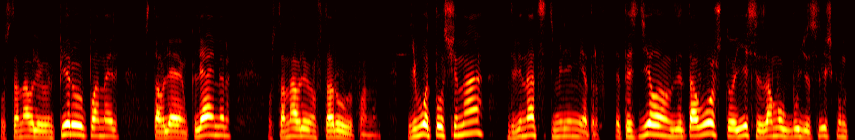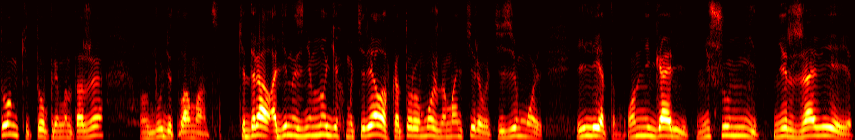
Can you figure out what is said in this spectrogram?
Устанавливаем первую панель, вставляем клеймер, устанавливаем вторую панель. Его толщина 12 миллиметров. Это сделано для того, что если замок будет слишком тонкий, то при монтаже он будет ломаться. Кедрал один из немногих материалов, который можно монтировать и зимой, и летом. Он не горит, не шумит, не ржавеет.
